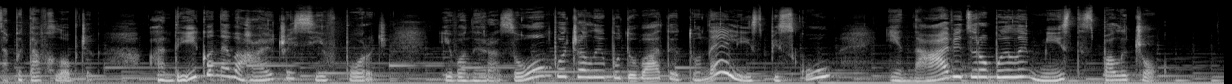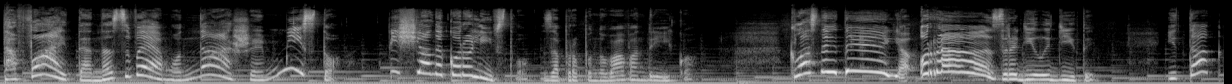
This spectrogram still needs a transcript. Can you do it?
запитав хлопчик. Андрійко, не вагаючись, сів поруч, і вони разом почали будувати тунелі із піску і навіть зробили міст з паличок. Давайте назвемо наше місто Піщане королівство, запропонував Андрійко. Класна ідея! Ура! зраділи діти. І так,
